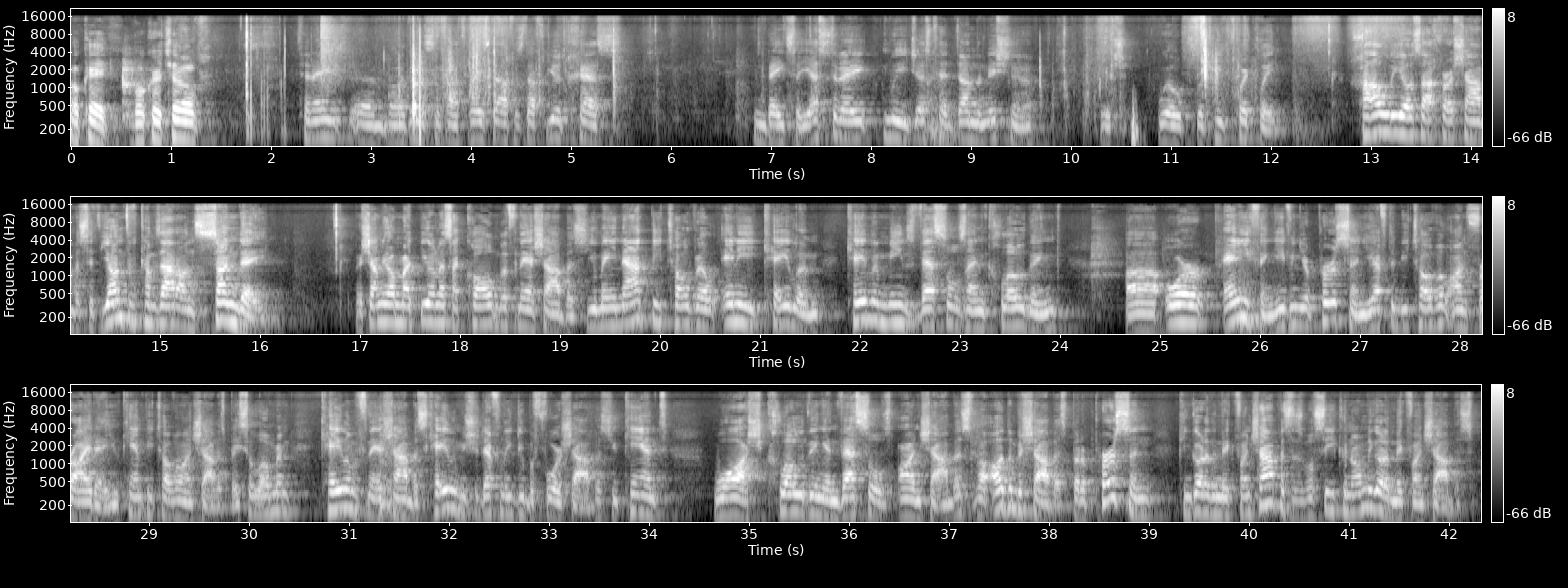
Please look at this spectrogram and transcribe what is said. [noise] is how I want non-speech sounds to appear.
Okay, Boker Tov. Today, um, today's daf is daf Yud Ches in Beit. So yesterday we just had done the Mishnah, which we'll repeat quickly. Chal lios achar Shabbos. If Yontiv comes out on Sunday, you may not be tovel any kalim. Kalim means vessels and clothing uh, or anything, even your person, you have to be tovel on Friday. You can't be tovel on Shabbos. Beisalomrim, kalim fnei Shabbos. Kalim you should definitely do before Shabbos. You can't wash clothing and vessels on Shabbos. Va'odam Shabbos. But a person can go to the mikvah on Shabbos. As we'll see, you can normally go to the mikvah on Shabbos.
